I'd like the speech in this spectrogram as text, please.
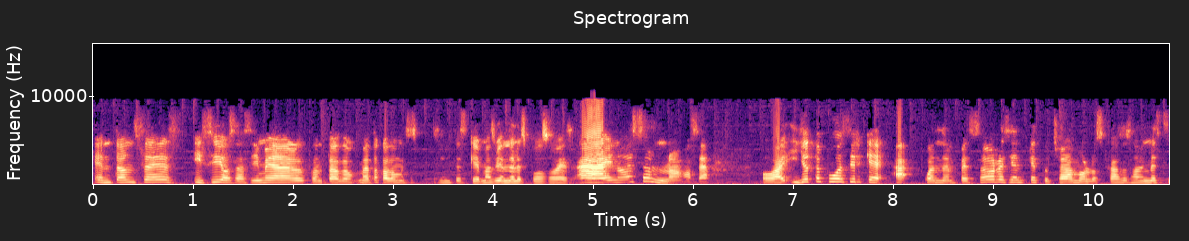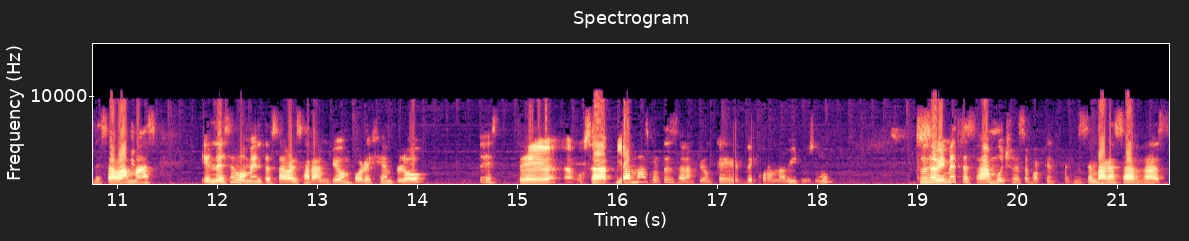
Entonces, y sí, o sea, sí me ha contado, me ha tocado muchos pacientes que más bien el esposo es, ay, no, eso no, o sea, y yo te puedo decir que ah, cuando empezó recién que escuchábamos los casos, a mí me estresaba más. Y en ese momento estaba el sarampión, por ejemplo, este, o sea, ya más brotes de sarampión que de coronavirus, ¿no? Entonces a mí me estresaba mucho eso porque las embarazadas,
